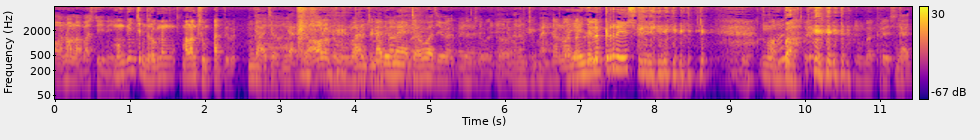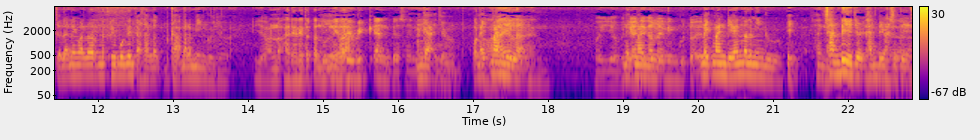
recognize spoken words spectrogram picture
Ono lah pasti ini. Mungkin cenderung nang malam Jumat dulu. Enggak, cuk, enggak. Cuk. Ya Allah dong luar Malam negeri. Jumat itu Mas. mek Jawa, cuk. Malam. Malam Jumat. Negeri. nyelup keris. Ngubah. Mbak Grace. Enggak, cuk, ning luar negeri mungkin gak salah gak malam minggu, cuk. Ya ono hari-hari tertentu nih lah. hari weekend biasanya. Enggak, cuk. Naik mandi. lah. Oh iya, weekend kan main minggu tok ya. Naik mandi kan malam minggu. Eh, Sunday, cuk, Sunday maksudnya.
